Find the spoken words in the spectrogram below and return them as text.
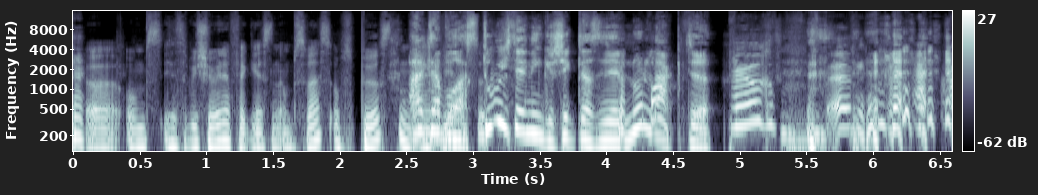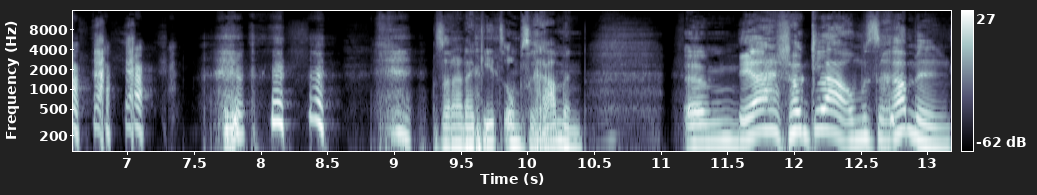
äh, ums, jetzt habe ich schon wieder vergessen, ums was? Ums Bürsten? Alter, wo hast du mich denn hingeschickt? Das sind ja nur Nackte. Bürsten. Sondern da geht's ums Rammen. Ähm, Ja, schon klar, ums Rammeln.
